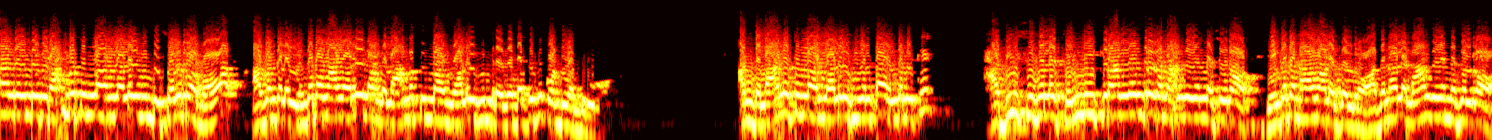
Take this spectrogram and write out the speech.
நாங்க இன்றைக்கு ரஹமத்துல்லாஹி அலைஹி என்று சொல்றோமோ அவங்களை எங்கட வாயாலே நாங்க லாமத்துல்லாஹி அலைஹின்ற இடத்துக்கு கொண்டு வந்துருவோம். அந்த லானத்துல்லாஹி அலைஹிகள் தான் எங்களுக்கு ஹதீசுகளை சொல்லிக்கிறாங்கன்றத நாங்க என்ன செய்றோம்? எங்கட நாவால சொல்றோம். அதனால நாங்க என்ன சொல்றோம்?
